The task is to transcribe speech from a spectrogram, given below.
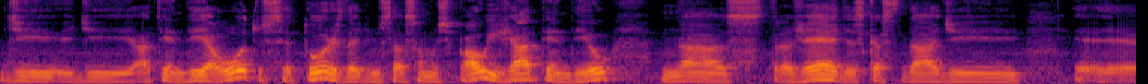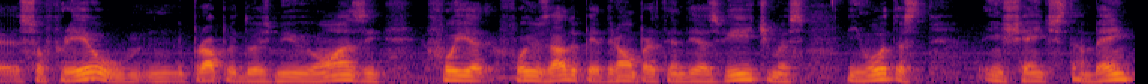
de, de atender a outros setores da administração municipal, e já atendeu nas tragédias que a cidade é, sofreu, no próprio 2011, foi, foi usado o Pedrão para atender as vítimas, em outras enchentes também.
